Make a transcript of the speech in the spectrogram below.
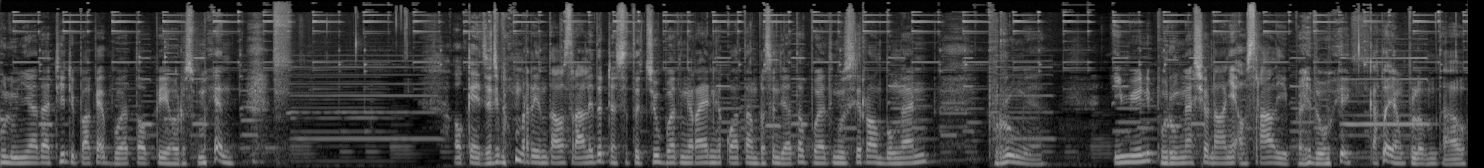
bulunya tadi dipakai buat topi horseman Oke, jadi pemerintah Australia itu udah setuju buat ngerain kekuatan bersenjata buat ngusir rombongan burung ya. Emu ini burung nasionalnya Australia by the way, kalau yang belum tahu.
